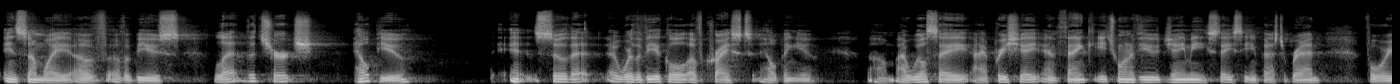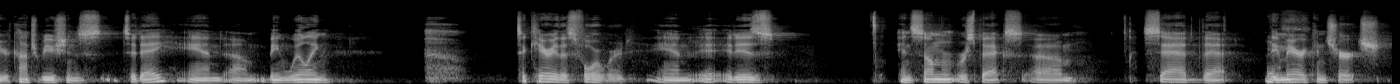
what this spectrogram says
in some way of, of abuse, let the church help you eh, so that uh, we're the vehicle of Christ helping you. Um, I will say I appreciate and thank each one of you, Jamie, Stacey, and Pastor Brad, for your contributions today and um, being willing to carry this forward. And it, it is, in some respects, um, sad that yes. the American church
